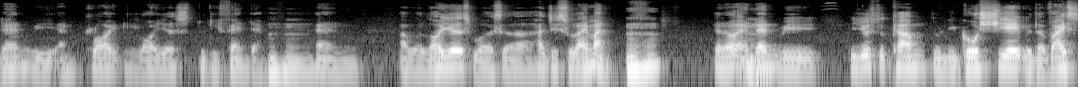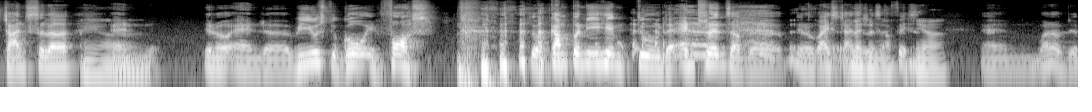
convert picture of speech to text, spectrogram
then we employed lawyers to defend them. Mm-hmm. And our lawyers was uh, Haji Sulaiman, Mm-hmm. you know, and Mm. then we he used to come to negotiate with the vice chancellor, Yeah. and you know, and uh, we used to go in force to accompany him to the entrance of the you know vice chancellor's office. Yeah. And one of the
